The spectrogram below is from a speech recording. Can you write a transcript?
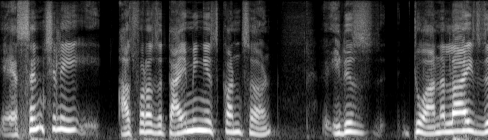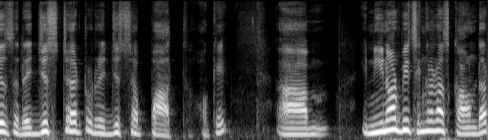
essentially as far as the timing is concerned it is to analyze this register to register path okay. Um, it need not be synchronous counter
